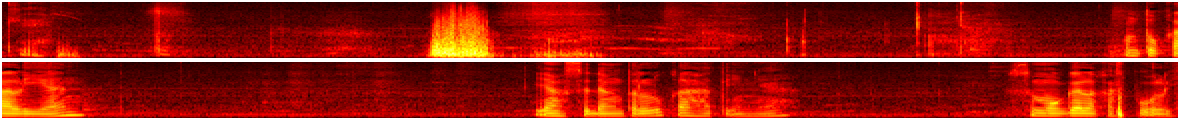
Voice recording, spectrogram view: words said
Oke. Untuk kalian yang sedang terluka hatinya, semoga lekas pulih.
